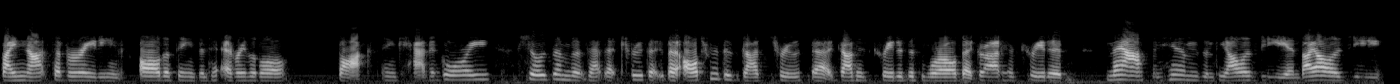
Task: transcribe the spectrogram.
by not separating all the things into every little box and category shows them that that, that truth that, that all truth is God's truth that God has created this world that God has created math and hymns and theology and biology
